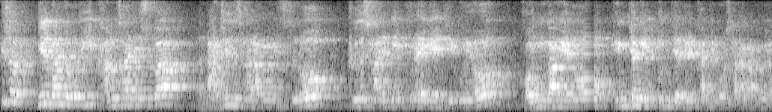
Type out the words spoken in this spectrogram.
그래서 일반적으로 이 감사지수가 낮은 사람일수록 그 삶이 불행해지고요. 건강에도 굉장히 문제를 가지고 살아가고요.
